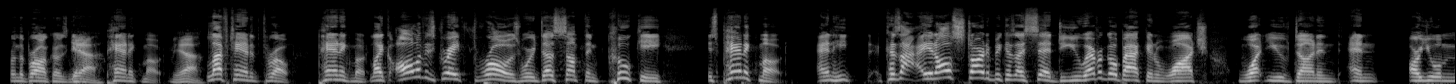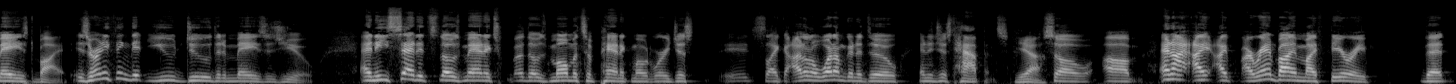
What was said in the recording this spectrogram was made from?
from the Broncos game. Yeah. Panic mode. Yeah. Left-handed throw. Panic mode. Like all of his great throws where he does something kooky is panic mode. And he, because it all started because I said, do you ever go back and watch what you've done and, and are you amazed by it? Is there anything that you do that amazes you? And he said it's those manic, those moments of panic mode where he just, it's like, I don't know what I'm going to do. And it just happens. Yeah. So, um, and I, I, I, I ran by him my theory that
